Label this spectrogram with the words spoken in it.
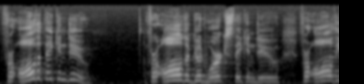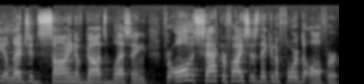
for all that they can do, for all the good works they can do, for all the alleged sign of God's blessing, for all the sacrifices they can afford to offer,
